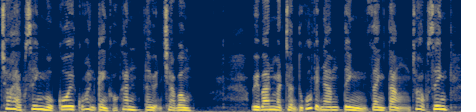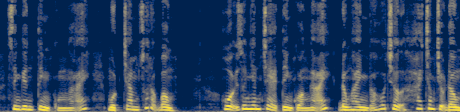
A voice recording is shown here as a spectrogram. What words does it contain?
cho hai học sinh mồ côi có hoàn cảnh khó khăn tại huyện Trà Bồng. Ủy ban Mặt trận Tổ quốc Việt Nam tỉnh dành tặng cho học sinh, sinh viên tỉnh Quảng Ngãi 100 suất học bổng. Hội Doanh nhân trẻ tỉnh Quảng Ngãi đồng hành và hỗ trợ 200 triệu đồng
